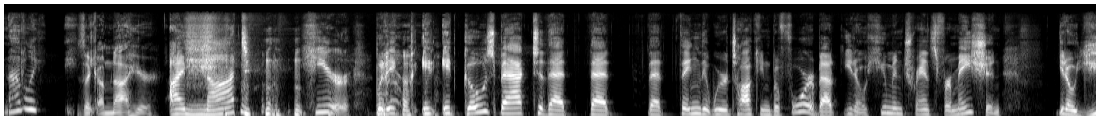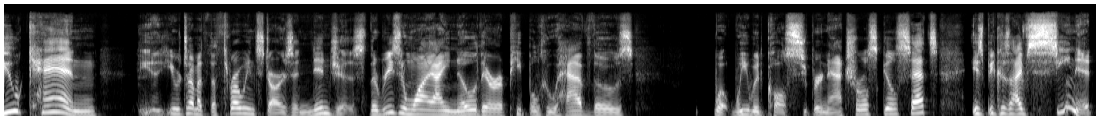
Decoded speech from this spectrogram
Not only He's like, I'm not here. I'm not here. But it, it it goes back to that that that thing that we were talking before about, you know, human transformation. You know, you can you, were talking about the throwing stars and ninjas. The reason why I know there are people who have those what we would call supernatural skill sets is because I've seen it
